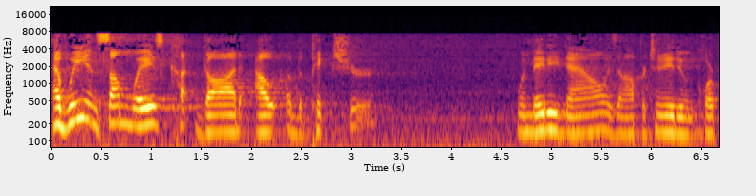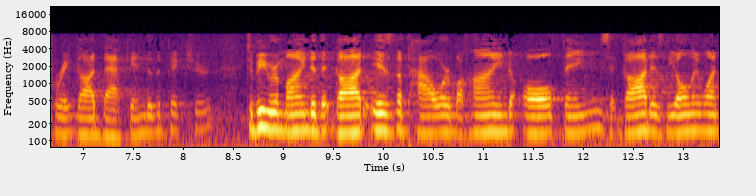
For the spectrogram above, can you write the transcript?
Have we, in some ways, cut God out of the picture when maybe now is an opportunity to incorporate God back into the picture? To be reminded that God is the power behind all things, that God is the only one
